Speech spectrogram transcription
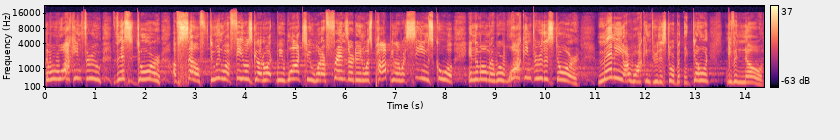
that we're walking through this door of self, doing what feels good, what we want to, what our friends are doing, what's popular, what seems cool in the moment. We're walking through this door. Many are walking through this door, but they don't even know.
